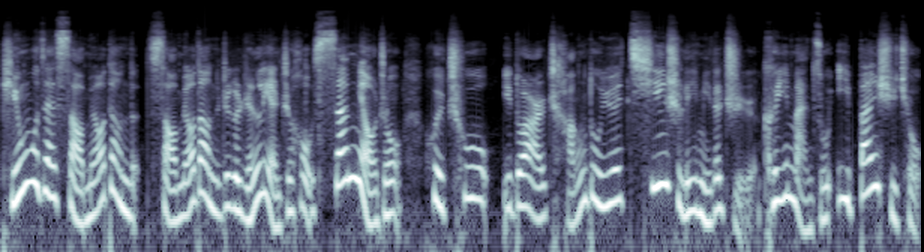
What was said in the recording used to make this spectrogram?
屏幕在扫描到的扫描到你这个人脸之后，三秒钟会出一段长度约七十厘米的纸，可以满足一般需求。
